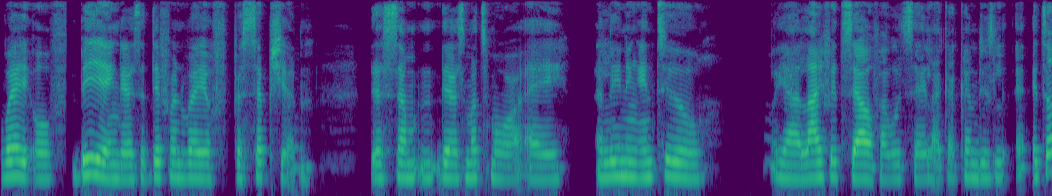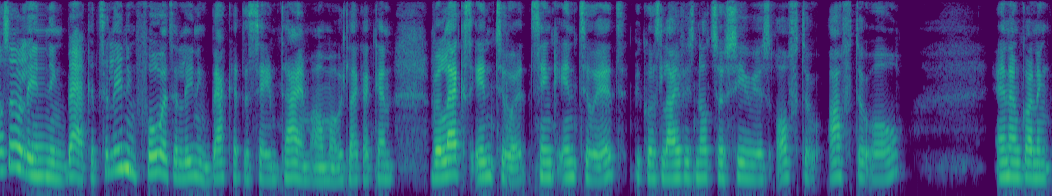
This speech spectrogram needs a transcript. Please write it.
way of being, there's a different way of perception. There's some there's much more a, a leaning into yeah, life itself, I would say. Like I can just it's also leaning back. It's a leaning forward and leaning back at the same time almost. Like I can relax into it, sink into it, because life is not so serious after after all and i'm getting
